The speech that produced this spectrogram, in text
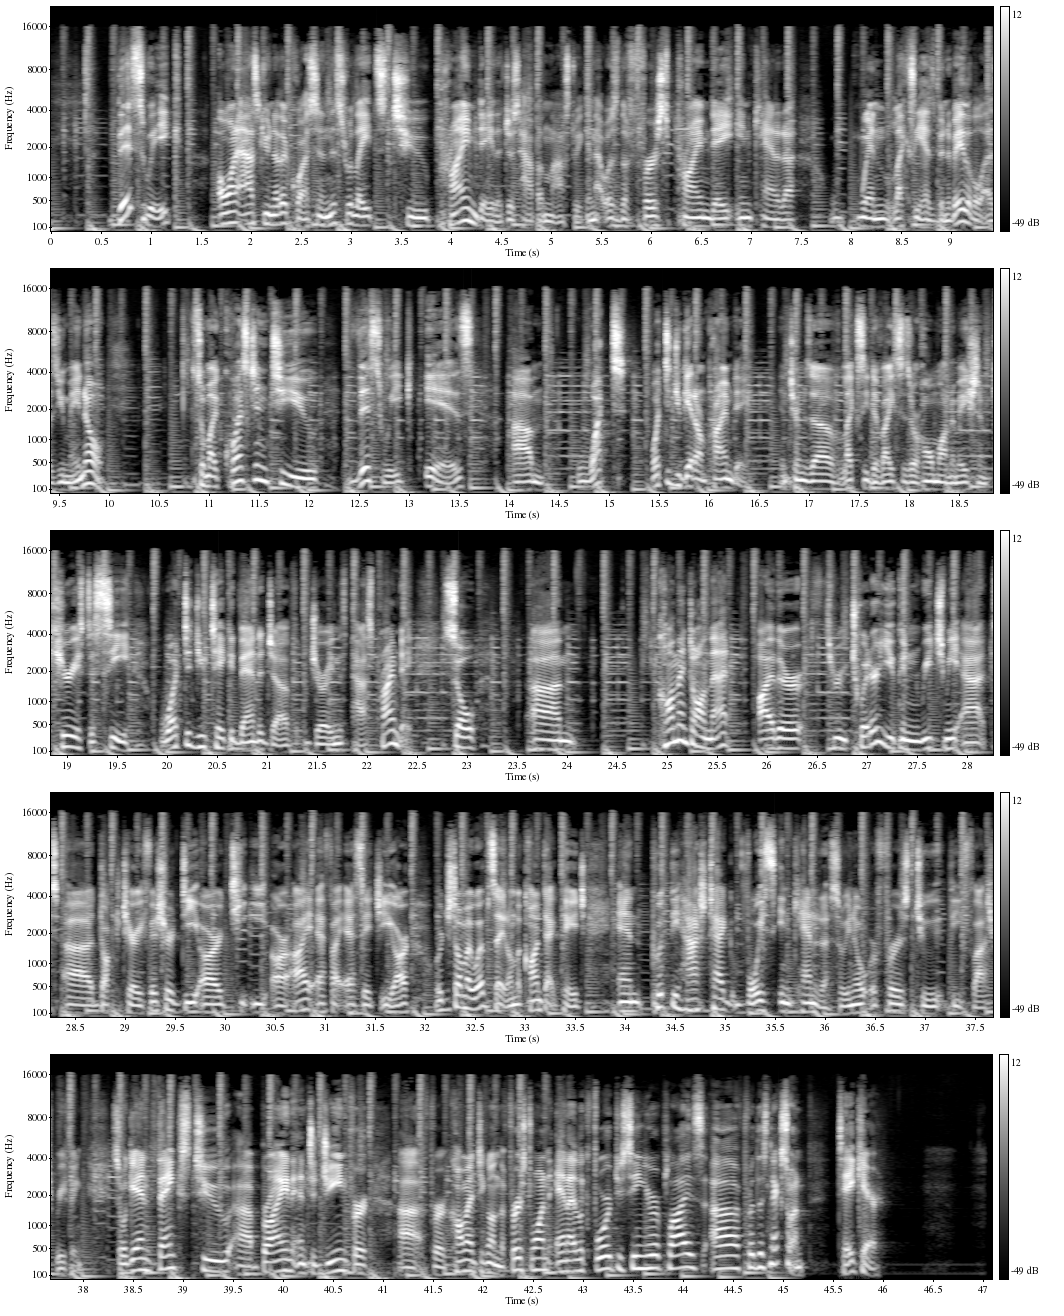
This week, I want to ask you another question, and this relates to Prime Day that just happened last week. And that was the first Prime Day in Canada when Alexa has been available, as you may know. So my question to you this week is, um, what what did you get on Prime Day in terms of Alexa devices or home automation? I'm curious to see what did you take advantage of during this past Prime Day. So. Um, comment on that either through Twitter. You can reach me at uh, Dr. Teri Fisher, D R T E R I F I S H E R, or just on my website on the contact page and put the hashtag voice in Canada so we know it refers to the flash briefing. So, again, thanks to uh, Brian and to Jean for, uh, for commenting on the first one, and I look forward to seeing your replies uh, for this next one. Take care.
